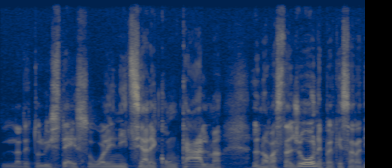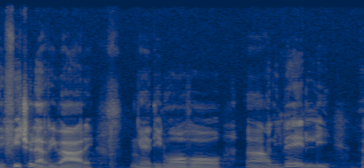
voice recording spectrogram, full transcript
l'ha detto lui stesso, vuole iniziare con calma la nuova stagione perché sarà difficile arrivare eh, di nuovo uh, a livelli eh,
